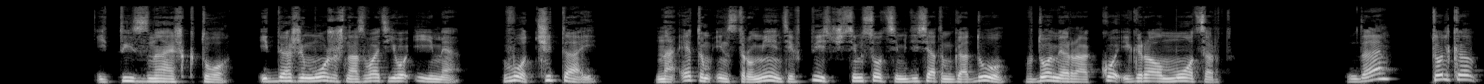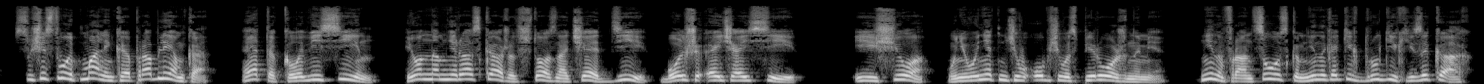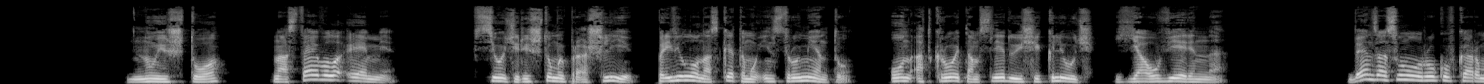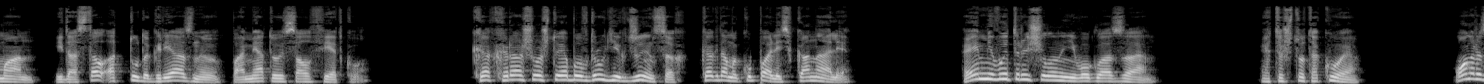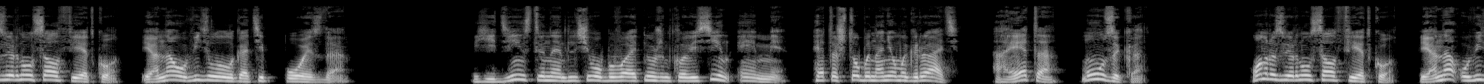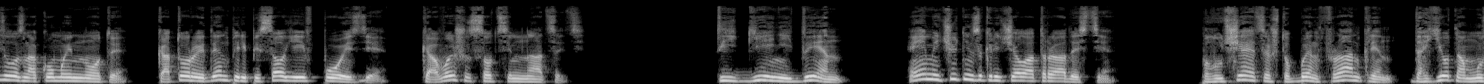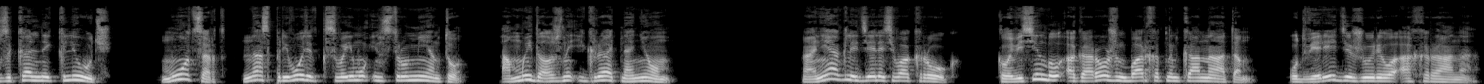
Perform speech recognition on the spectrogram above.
«И ты знаешь кто, и даже можешь назвать его имя. Вот, читай». На этом инструменте в 1770 году в доме Ракко играл Моцарт. «Да? Только существует маленькая проблемка. Это клавесин, и он нам не расскажет, что означает D больше HIC. И еще, у него нет ничего общего с пирожными. Ни на французском, ни на каких других языках. «Ну и что?» – настаивала Эмми. «Все, через что мы прошли, привело нас к этому инструменту. Он откроет нам следующий ключ, я уверена». Дэн засунул руку в карман и достал оттуда грязную, помятую салфетку. «Как хорошо, что я был в других джинсах, когда мы купались в канале». Эмми вытаращила на него глаза. «Это что такое?» Он развернул салфетку, и она увидела логотип поезда. Единственное, для чего бывает нужен клавесин, Эмми, это чтобы на нем играть. А это музыка. Он развернул салфетку, и она увидела знакомые ноты, которые Дэн переписал ей в поезде. КВ-617. «Ты гений, Дэн!» Эми чуть не закричала от радости. «Получается, что Бен Франклин дает нам музыкальный ключ. Моцарт нас приводит к своему инструменту, а мы должны играть на нем. Они огляделись вокруг. Клавесин был огорожен бархатным канатом. У дверей дежурила охрана.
